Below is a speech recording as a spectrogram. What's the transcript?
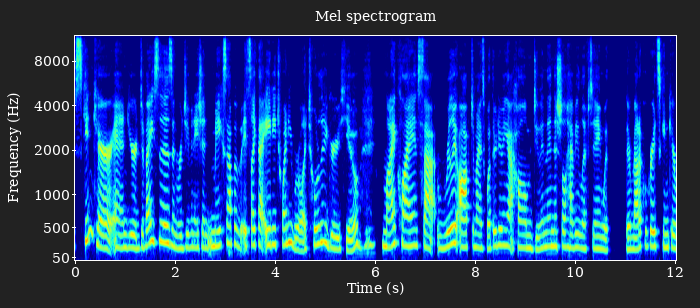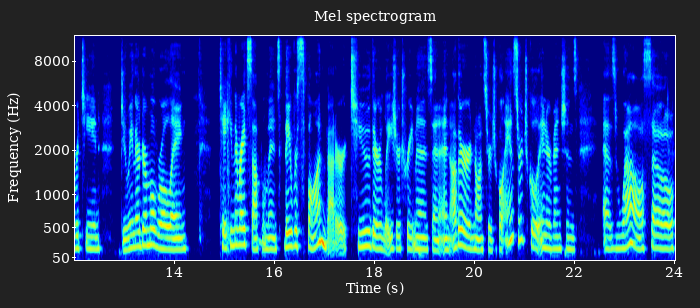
skincare and your devices and rejuvenation makes up of it's like that 80 20 rule. I totally agree with you. Mm-hmm. My clients that really optimize what they're doing at home, doing the initial heavy lifting with their medical grade skincare routine, doing their dermal rolling, taking the right supplements, they respond better to their laser treatments and, and other non surgical and surgical interventions as well. So,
